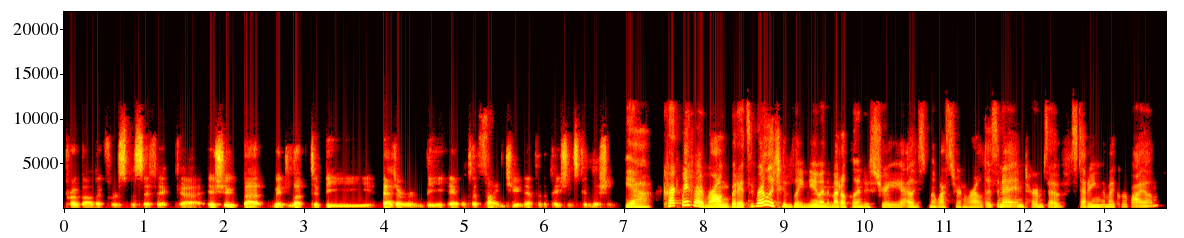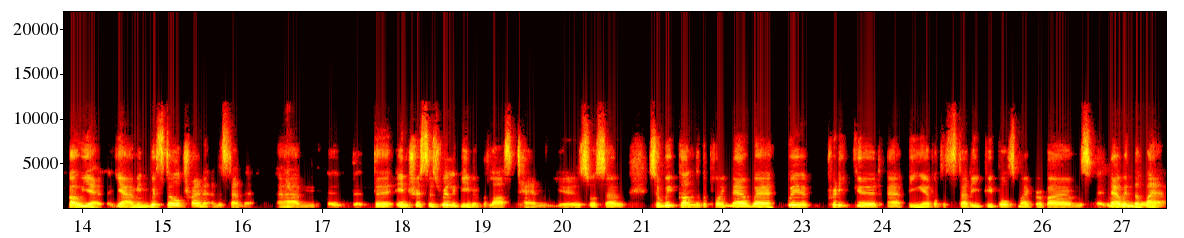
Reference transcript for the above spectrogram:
probiotic for a specific uh, issue, but we'd love to be better and be able to fine tune it for the patient's condition. Yeah. Correct me if I'm wrong, but it's relatively new in the medical industry, at least in the Western world, isn't it, in terms of studying the microbiome? Oh, yeah. Yeah. I mean, we're still trying to understand it. Um, the, the, interest has really been in the last 10 years or so. So we've gotten to the point now where we're pretty good at being able to study people's microbiomes now in the lab,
